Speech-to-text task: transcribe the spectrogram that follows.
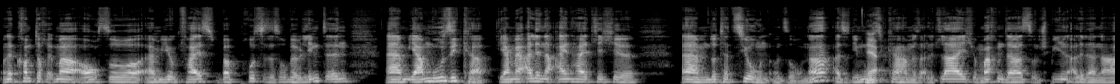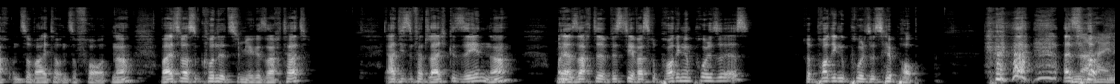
Und da kommt doch immer auch so, ähm, Jürgen Feist postet das oben über LinkedIn, ähm, ja, Musiker, die haben ja alle eine einheitliche ähm, Notation und so, ne? Also die Musiker ja. haben das alle gleich und machen das und spielen alle danach und so weiter und so fort, ne? Weißt du, was ein Kunde zu mir gesagt hat? Er hat diesen Vergleich gesehen, ne? Und ja. er sagte, wisst ihr, was Reporting Impulse ist? Reporting Impulse ist Hip-Hop. also Nein,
